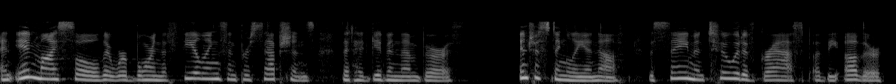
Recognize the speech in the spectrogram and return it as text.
and in my soul there were born the feelings and perceptions that had given them birth. Interestingly enough, the same intuitive grasp of the other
